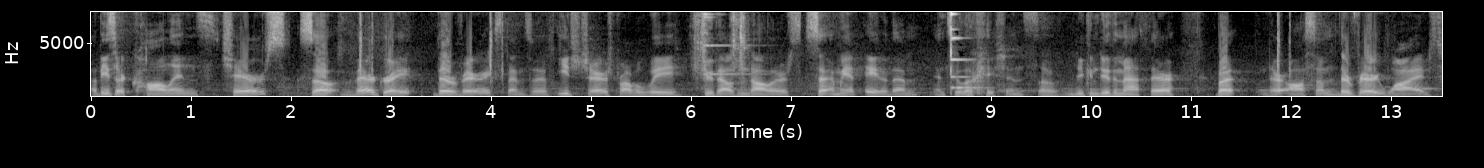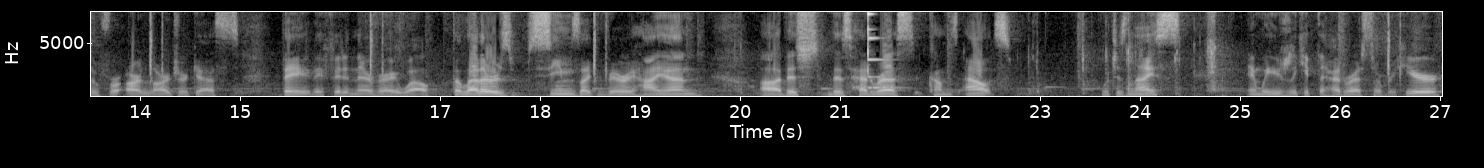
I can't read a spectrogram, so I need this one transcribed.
Uh, these are Collins chairs, so they're great. They're very expensive. Each chair is probably $2,000. So, and we have eight of them in two locations, so you can do the math there. But they're awesome. They're very wide, so for our larger guests, they, they fit in there very well. The leathers seems like very high end. Uh, this, this headrest comes out, which is nice. And we usually keep the headrest over here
